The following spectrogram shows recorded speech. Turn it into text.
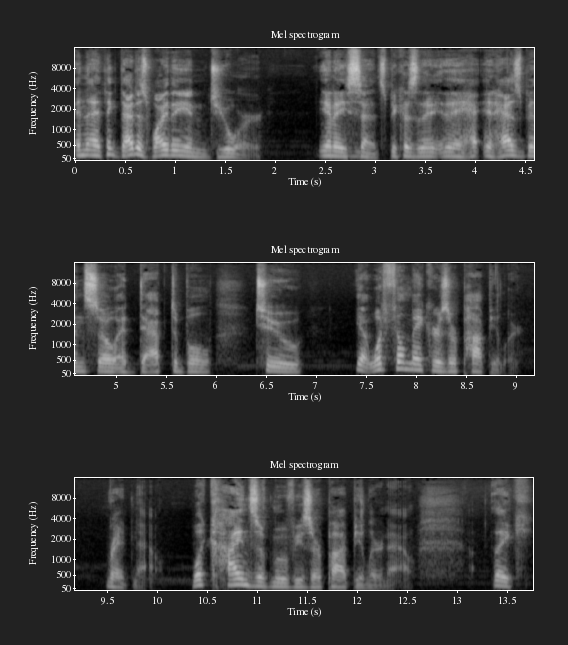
and I think that is why they endure, in a mm-hmm. sense, because they they it has been so adaptable to, yeah, what filmmakers are popular right now, what kinds of movies are popular now, like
